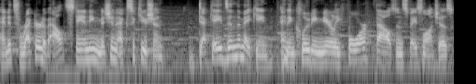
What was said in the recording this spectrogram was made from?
And its record of outstanding mission execution, decades in the making and including nearly 4,000 space launches,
